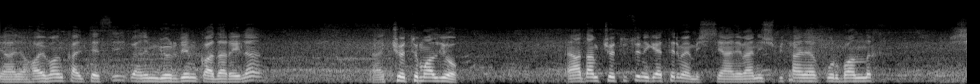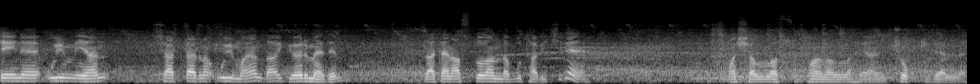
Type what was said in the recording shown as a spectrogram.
yani hayvan kalitesi benim gördüğüm kadarıyla yani kötü mal yok. Yani adam kötüsünü getirmemiş yani ben hiçbir tane kurbanlık şeyine uymayan şartlarına uymayan daha görmedim. Zaten asıl olan da bu tabii ki de. Maşallah subhanallah yani çok güzeller.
